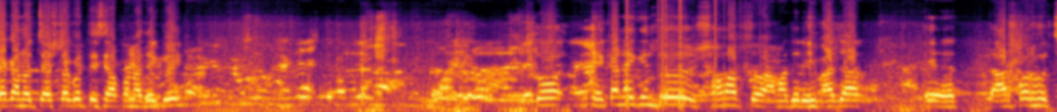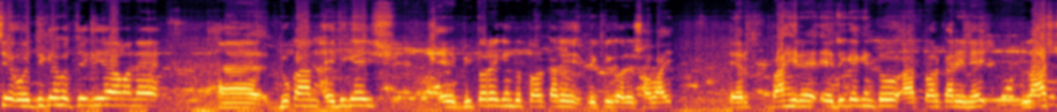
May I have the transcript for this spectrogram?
দেখানোর চেষ্টা করতেছি আপনাদেরকে। তো এখানে কিন্তু সমাপ্ত আমাদের এই বাজার। এ, তারপর হচ্ছে ওইদিকে হচ্ছে গিয়া মানে দোকান এদিকেই এই ভিতরে কিন্তু তরকারি বিক্রি করে সবাই। এর বাহিরে এদিকে কিন্তু আর তরকারি নেই। লাস্ট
